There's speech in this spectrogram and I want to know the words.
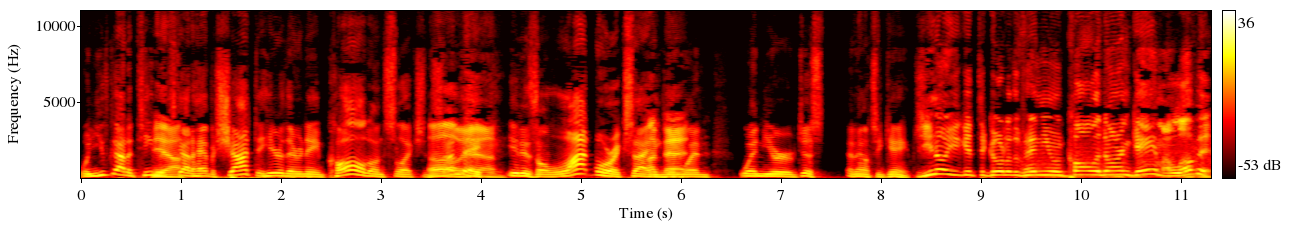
when you've got a team Yeah. that's got to have a shot to hear their name called on Selection Oh, Sunday, man. it is a lot more exciting than when when you're just announcing games. You know, you get to go to the venue and call a darn game. I love it.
